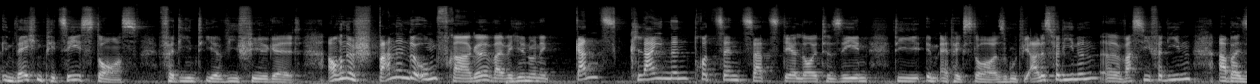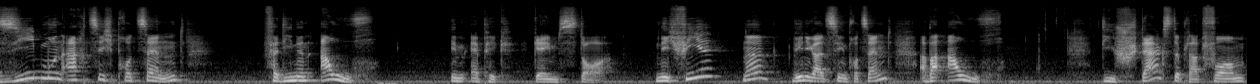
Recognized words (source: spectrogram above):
in welchen PC-Stores verdient ihr wie viel Geld? Auch eine spannende Umfrage, weil wir hier nur einen ganz kleinen Prozentsatz der Leute sehen, die im Epic Store so gut wie alles verdienen, äh, was sie verdienen. Aber 87 Prozent verdienen auch im Epic Games Store. Nicht viel, ne? weniger als 10 Prozent, aber auch. Die stärkste Plattform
